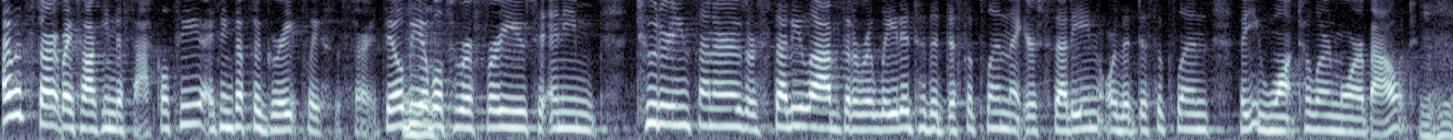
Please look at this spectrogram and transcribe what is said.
I would start by talking to faculty. I think that's a great place to start. They'll be mm-hmm. able to refer you to any tutoring centers or study labs that are related to the discipline that you're studying or the discipline that you want to learn more about. Mm-hmm.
